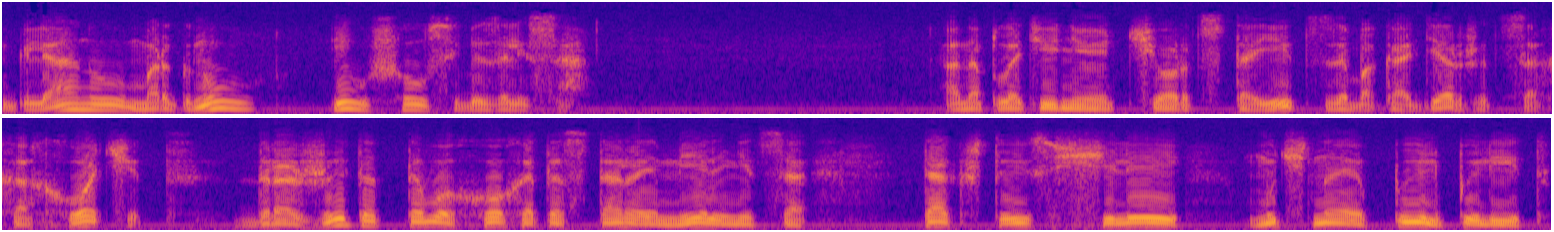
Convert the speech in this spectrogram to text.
Глянул, моргнул и ушел себе за леса. А на плотине черт стоит, за бока держится, хохочет, дрожит от того хохота старая мельница, так что из щелей мучная пыль пылит.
